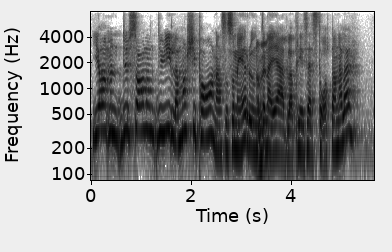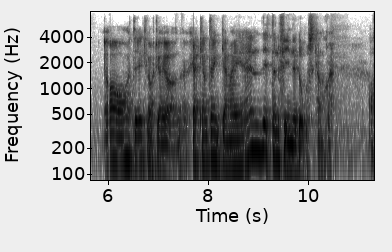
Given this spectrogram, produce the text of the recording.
Ja men du sa någon, du gillar marsipan alltså som är runt Ja, men- den här jävla prinsesstårtan eller? Ja, det är klart jag gör. Jag kan tänka mig en liten fin ros kanske. Åh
